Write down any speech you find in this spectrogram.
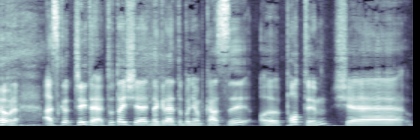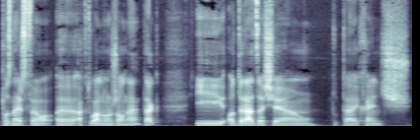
Dobra, a sko- czyli te, tutaj się nagrałem to, bo nie mam kasy, po tym się poznajesz swoją e, aktualną żonę, tak? I odradza się tutaj chęć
